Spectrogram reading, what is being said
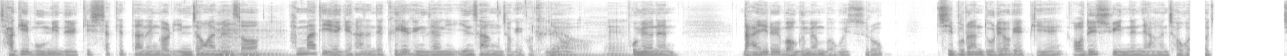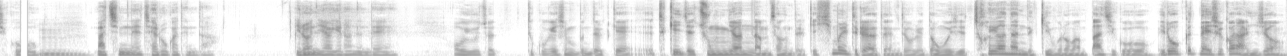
자기 몸이 늙기 시작했다는 걸 인정하면서 음, 한마디 얘기를 하는데 그게 굉장히 인상적이거든요. 예. 보면은 나이를 먹으면 먹을수록 지불한 노력에 비해 얻을 수 있는 양은 적어지고 음. 마침내 제로가 된다. 이런 이야기를 하는데 어 이거 저 듣고 계신 분들께 특히 이제 중년 남성들께 힘을 드려야 되는데 우리 너무 이제 처연한 느낌으로만 빠지고 이러고 끝내실 건 아니죠?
